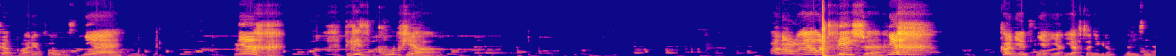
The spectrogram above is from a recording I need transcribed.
cut Mario Faust. Nie! Nie! Taka jest głupia! O, wiele łatwiejsze! Nie! Koniec, nie, ja, ja w to nie gram. Do widzenia.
